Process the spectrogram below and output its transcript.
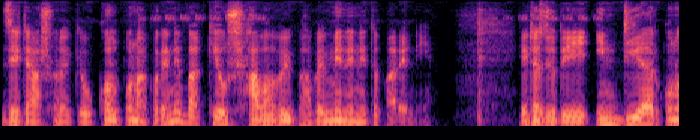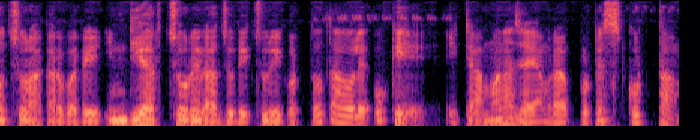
যেটা আসলে কেউ কল্পনা করেনি বা কেউ স্বাভাবিকভাবে মেনে নিতে পারেনি। এটা যদি ইন্ডিয়ার কোনো চোরা কারবারে ইন্ডিয়ার চোরেরা যদি চুরি করতো, তাহলে ওকে, এটা মানা যায়, আমরা প্রোটেস্ট করতাম।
